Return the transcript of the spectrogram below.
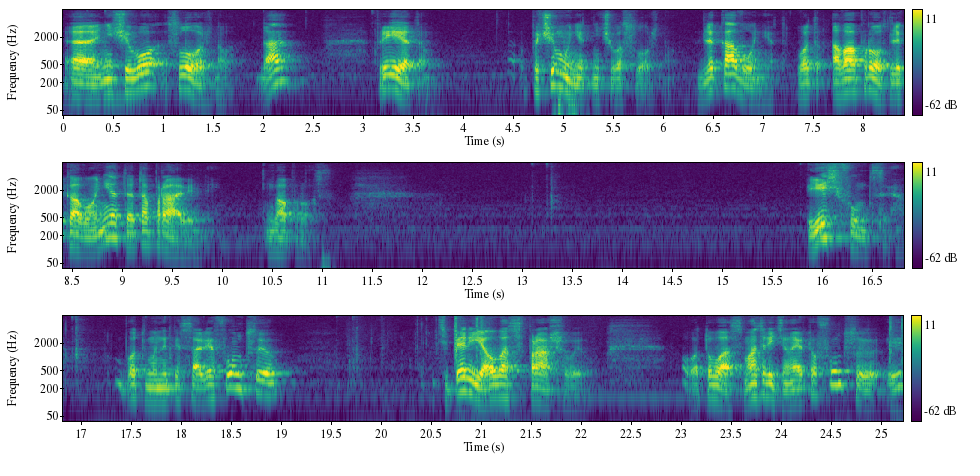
ничего сложного. Да? При этом, почему нет ничего сложного? Для кого нет? Вот, а вопрос, для кого нет, это правильный вопрос. Есть функция. Вот мы написали функцию. Теперь я у вас спрашиваю. Вот у вас, смотрите на эту функцию и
